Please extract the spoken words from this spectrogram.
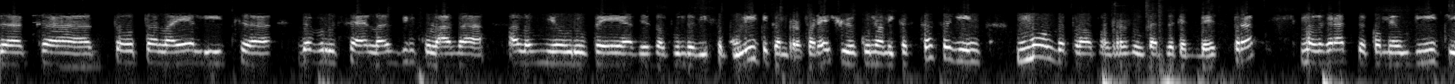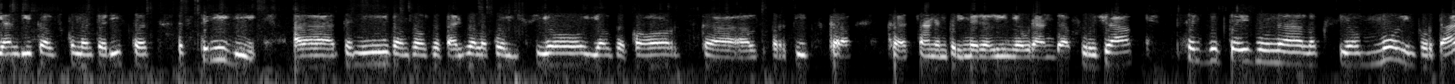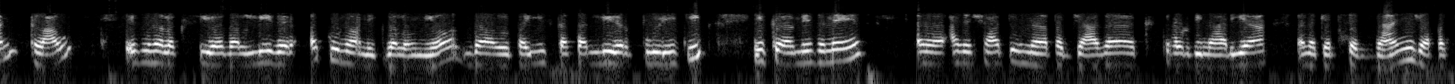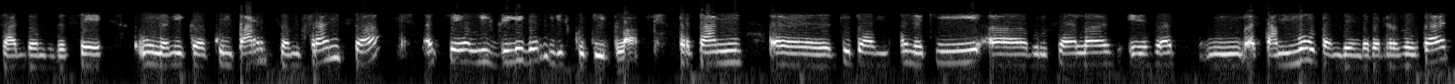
de que tota l'èlit eh, de Brussel·les vinculada a la Unió Europea des del punt de vista polític, em refereixo, i econòmic, està seguint molt de prop els resultats d'aquest vespre, malgrat que, com heu dit i han dit els comentaristes, es trigui a tenir doncs, els detalls de la coalició i els acords que els partits que, que estan en primera línia hauran de forjar. Sens dubte és una elecció molt important, clau, és una elecció del líder econòmic de la Unió, del país que ha estat líder polític i que, a més a més, eh, ha deixat una petjada extraordinària en aquests 16 anys. Ha passat doncs, de ser una mica comparsa en França a ser el líder indiscutible. Per tant, eh, tothom en aquí, a Brussel·les, és, mm, està molt pendent d'aquests resultats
